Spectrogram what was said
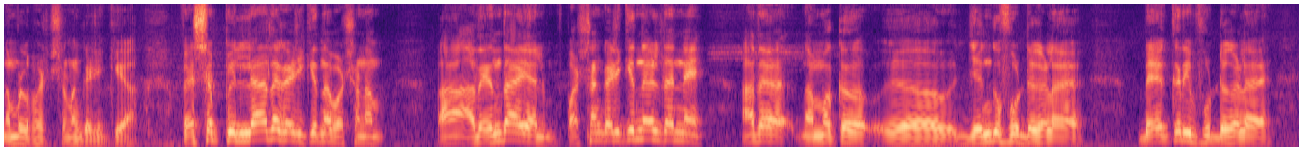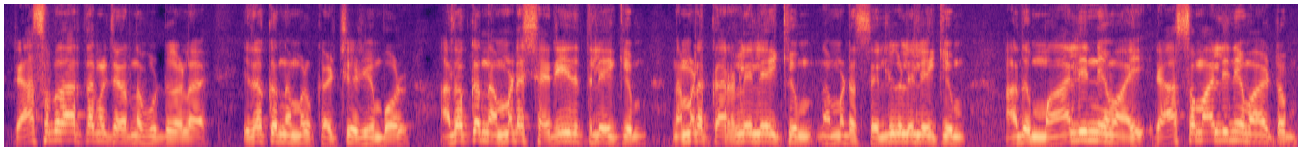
നമ്മൾ ഭക്ഷണം കഴിക്കുക. വിശപ്പില്ലാതെ കഴിക്കുന്ന ഭക്ഷണം അതെന്തായാലും ഭക്ഷണം കഴിക്കുന്നതിൽ തന്നെ അത് നമുക്ക് ജങ്ക് ഫുഡുകൾ ബേക്കറി ഫുഡുകൾ രാസപദാർത്ഥങ്ങൾ ചേർന്ന ഫുഡുകൾ ഇതൊക്കെ നമ്മൾ കഴിച്ചു കഴിയുമ്പോൾ അതൊക്കെ നമ്മുടെ ശരീരത്തിലേക്കും നമ്മുടെ കരളിലേക്കും നമ്മുടെ സെല്ലുകളിലേക്കും അത് മാലിന്യമായി രാസമാലിന്യമായിട്ടും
